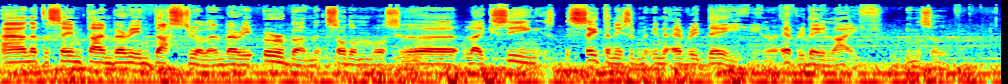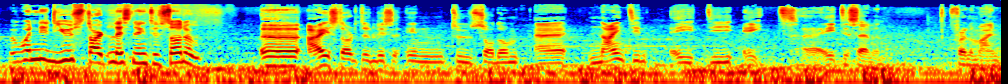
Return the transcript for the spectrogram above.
and at the same time very industrial and very urban. Sodom was uh, like seeing Satanism in everyday, you know, everyday life in Sodom. But when did you start listening to Sodom? Uh, I started listening to Sodom uh, 1988, uh, 87. Friend of mine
